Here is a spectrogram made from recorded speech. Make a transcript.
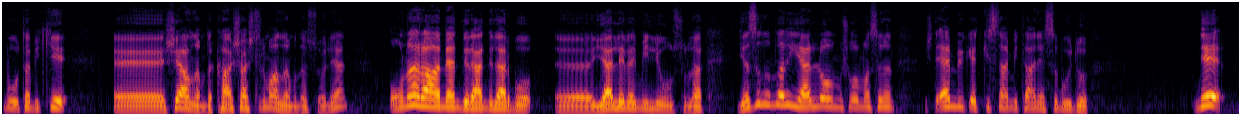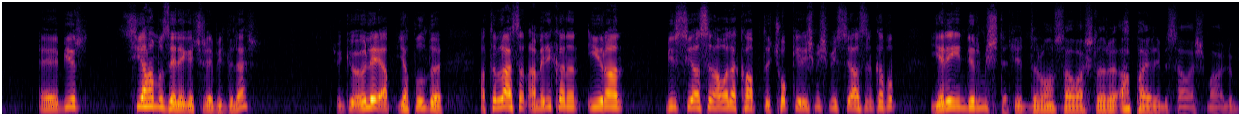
bu tabii ki e, şey anlamında karşılaştırma anlamında söyleyen ona rağmen direndiler bu e, yerli ve milli unsurlar. Yazılımların yerli olmuş olmasının işte en büyük etkisinden bir tanesi buydu. Ne e, bir siyahımızı ele geçirebildiler. Çünkü öyle yap- yapıldı. Hatırlarsan Amerika'nın İran bir siyasını havada kaptı. Çok gelişmiş bir siyasını kapıp yere indirmişti. Ki drone savaşları apayrı bir savaş malum.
